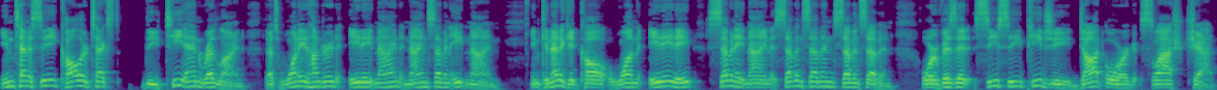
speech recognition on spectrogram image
In Tennessee, call or text the TN Red Line. That's 1-800-889-9789. In Connecticut, call 1 888 789 7777 or visit ccpg.org slash chat.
